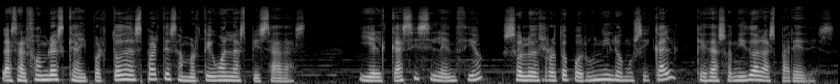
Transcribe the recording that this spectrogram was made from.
Las alfombras que hay por todas partes amortiguan las pisadas, y el casi silencio solo es roto por un hilo musical que da sonido a las paredes.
